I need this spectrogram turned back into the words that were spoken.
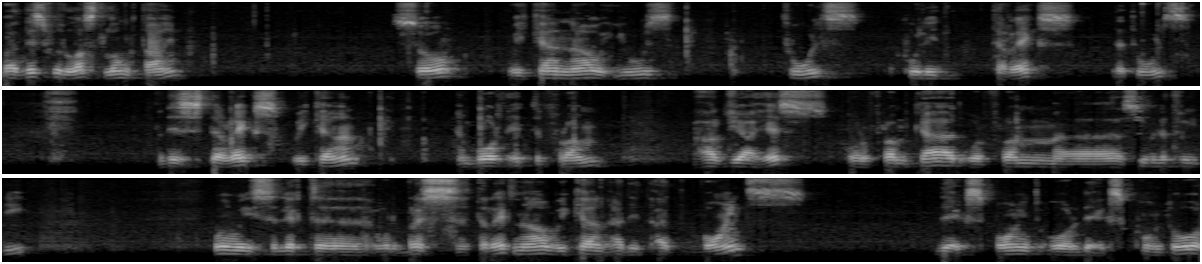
But this will last long time. So we can now use tools call it the tools. This Trex we can import it from ArcGIS or from CAD or from uh, Civil 3D when we select uh, or press Trex now we can add it at points the X point or the X contour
